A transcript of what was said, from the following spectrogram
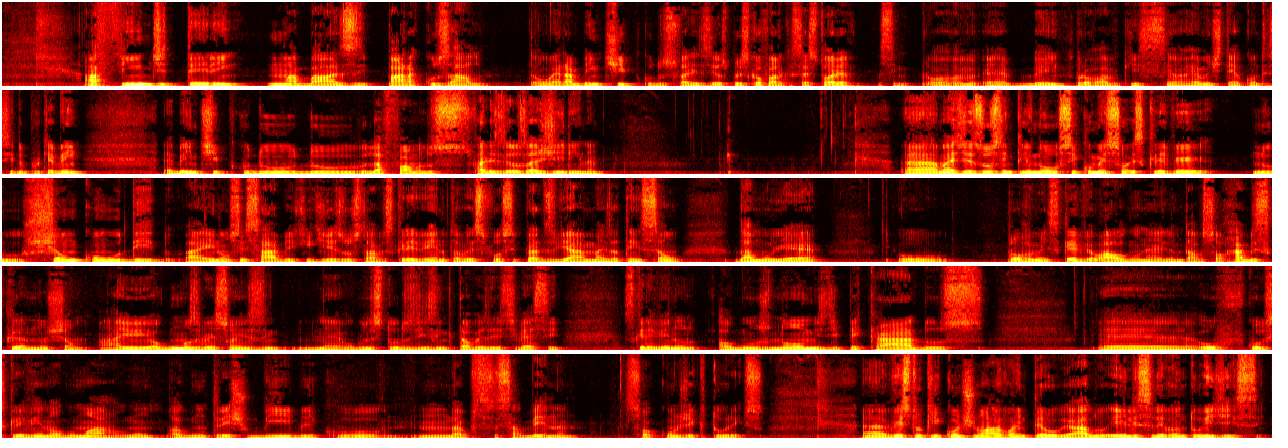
a fim de terem uma base para acusá-lo. Então era bem típico dos fariseus. Por isso que eu falo que essa história, assim, é bem provável que realmente tenha acontecido, porque é bem, é bem típico do, do da forma dos fariseus agirem, né? Ah, mas Jesus inclinou-se e começou a escrever no chão com o dedo. Aí não se sabe o que Jesus estava escrevendo, talvez fosse para desviar mais a atenção da mulher, ou provavelmente escreveu algo, né? Ele não estava só rabiscando no chão. Aí algumas versões, né, alguns estudos dizem que talvez ele estivesse escrevendo alguns nomes de pecados, é, ou ficou escrevendo alguma, algum, algum trecho bíblico, não dá para você saber, né? Só conjectura isso. Ah, visto que continuavam a interrogá-lo, ele se levantou e disse:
